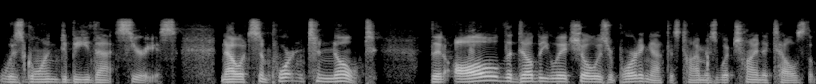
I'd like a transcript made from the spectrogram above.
was going to be that serious. Now it's important to note that all the WHO is reporting at this time is what China tells them.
